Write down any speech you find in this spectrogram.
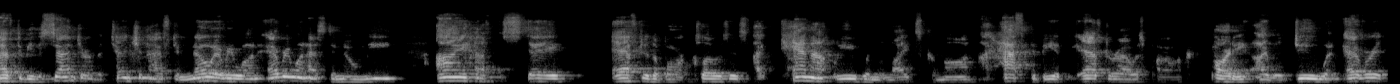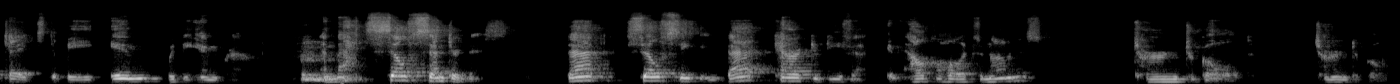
I have to be the center of attention. I have to know everyone. Everyone has to know me. I have to stay after the bar closes. I cannot leave when the lights come on. I have to be at the after hours party. I will do whatever it takes to be in with the in crowd. And that self centeredness, that self seeking, that character defect in Alcoholics Anonymous turned to gold, turned to gold.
